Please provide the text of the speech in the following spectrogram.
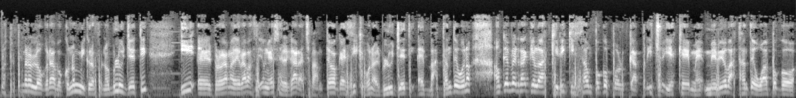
Los tres primeros los grabo con un micrófono Blue Yeti y el programa de grabación es el GarageBand. Tengo que decir que bueno, el Blue Yeti es bastante bueno, aunque es verdad que lo adquirí quizá un poco por capricho y es que me, veo bastante guapo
